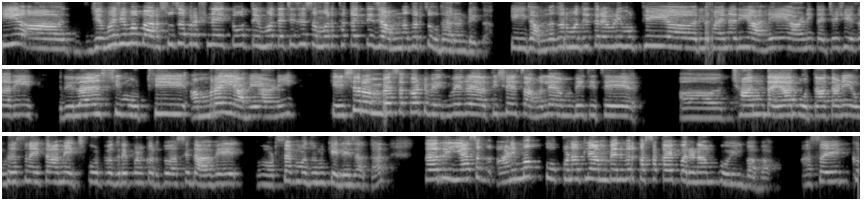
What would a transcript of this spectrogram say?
की जेव्हा जेव्हा बारसूचा प्रश्न येतो तेव्हा त्याचे जे समर्थक आहेत ते जामनगरचं उदाहरण देतात. की जामनगरमध्ये तर एवढी मोठी रिफायनरी आहे आणि त्याच्या शेजारी रिलायन्सची मोठी आमराई आहे आणि केशर आंब्यासकट वेगवेगळे अतिशय चांगले आंबे तिथे छान तयार होतात आणि एवढंच नाही तर आम्ही एक्सपोर्ट वगैरे पण करतो असे दावे व्हॉट्सअप मधून केले जातात. तर या सग आणि मग कोकणातल्या आंब्यांवर कसा काय परिणाम होईल बाबा? असं एक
